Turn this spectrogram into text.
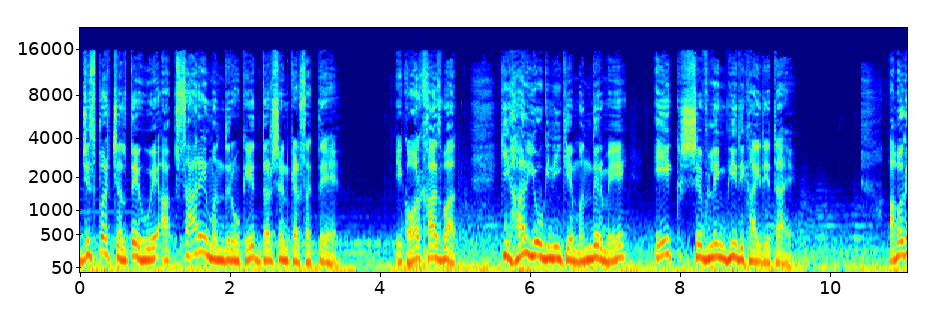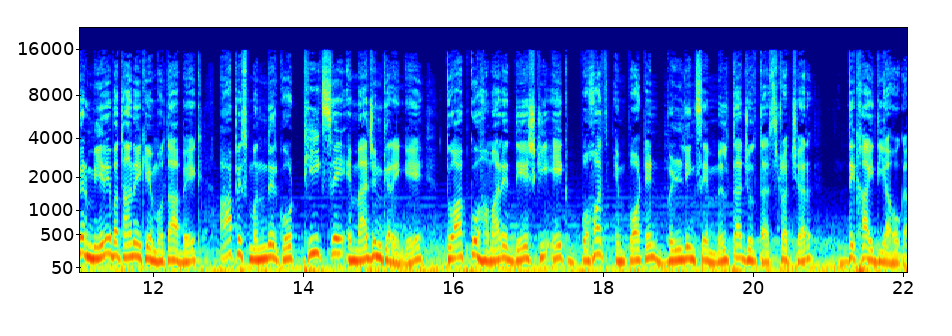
जिस पर चलते हुए आप सारे मंदिरों के दर्शन कर सकते हैं। एक और खास बात कि हर योगिनी के मंदिर में एक शिवलिंग भी दिखाई देता है। अब अगर मेरे बताने के मुताबिक आप इस मंदिर को ठीक से इमेजिन करेंगे तो आपको हमारे देश की एक बहुत इंपॉर्टेंट बिल्डिंग से मिलता जुलता स्ट्रक्चर दिखाई दिया होगा।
